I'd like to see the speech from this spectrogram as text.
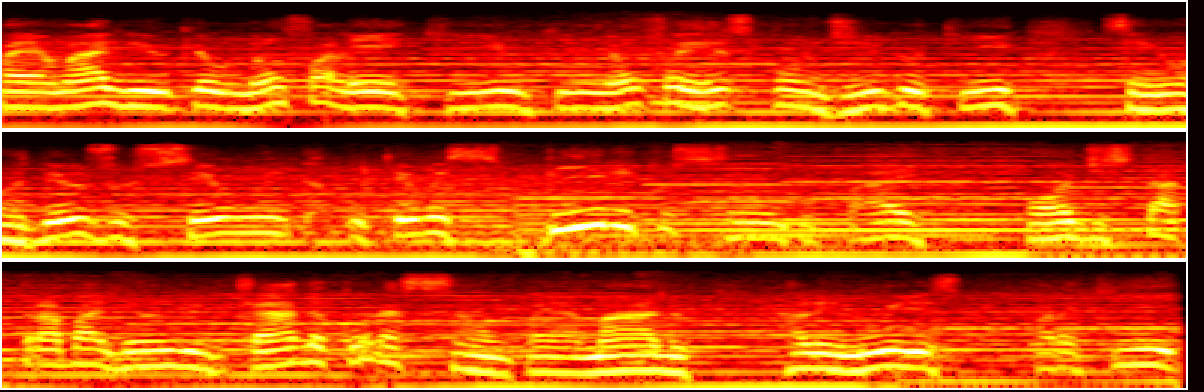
Pai amado, e o que eu não falei aqui, o que não foi respondido aqui, Senhor Deus, o seu, o teu Espírito Santo, Pai, pode estar trabalhando em cada coração, Pai amado. Aleluias, para que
